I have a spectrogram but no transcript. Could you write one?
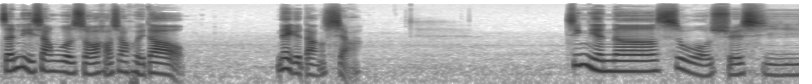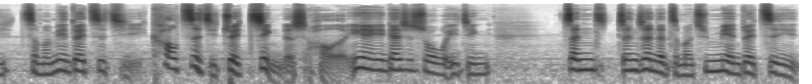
整理相簿的时候，好像回到那个当下。今年呢，是我学习怎么面对自己、靠自己最近的时候了。因为应该是说，我已经真真正的怎么去面对自己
